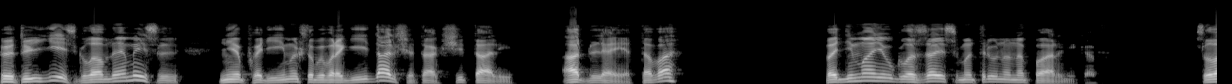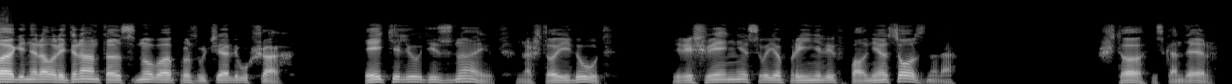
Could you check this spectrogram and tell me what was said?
Это и есть главная мысль. Необходимо, чтобы враги и дальше так считали. А для этого... Поднимаю глаза и смотрю на напарников. Слова генерала-лейтенанта снова прозвучали в ушах. Эти люди знают, на что идут, и решение свое приняли вполне осознанно. — Что, Искандер?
